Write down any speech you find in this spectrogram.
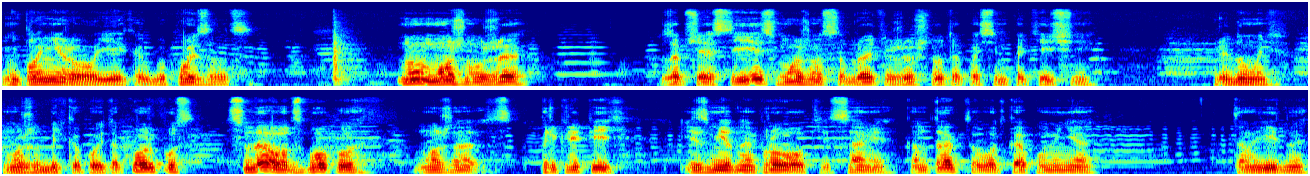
не планировал ей как бы пользоваться. Ну, можно уже, запчасти есть, можно собрать уже что-то посимпатичней. Придумать, может быть, какой-то корпус. Сюда вот сбоку можно прикрепить из медной проволоки сами контакты, вот как у меня там видно.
